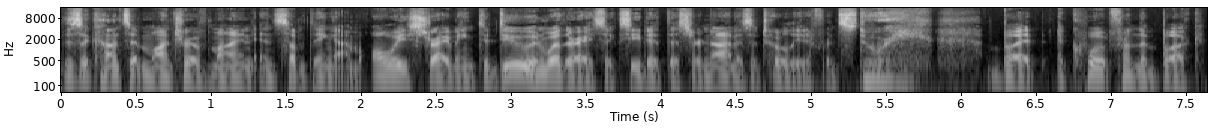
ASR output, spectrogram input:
This is a constant mantra of mine and something I'm always striving to do. And whether I succeed at this or not is a totally different story. but a quote from the book,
